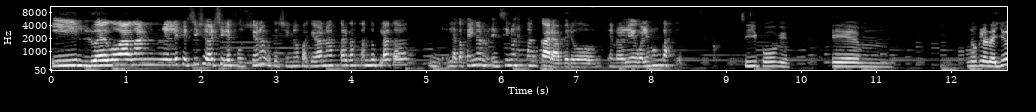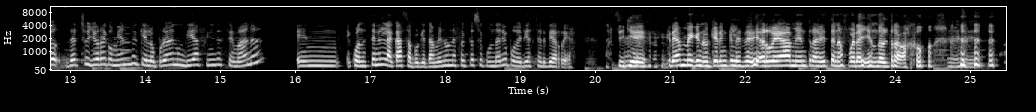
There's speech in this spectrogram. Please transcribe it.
y luego hagan el ejercicio a ver si les funciona, porque si no, ¿para qué van a estar gastando plata? La cafeína en sí no es tan cara, pero en realidad igual es un gasto. Sí, pues obvio. No, claro, yo, de hecho, yo recomiendo que lo prueben un día fin de semana en, cuando estén en la casa, porque también un efecto secundario podría ser diarrea. Así que créanme que no quieren que les dé diarrea mientras estén afuera yendo al trabajo.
